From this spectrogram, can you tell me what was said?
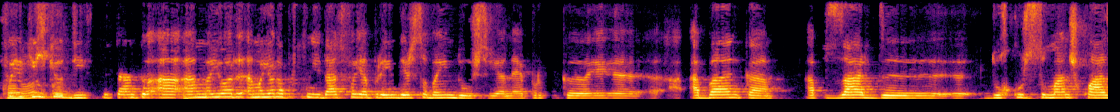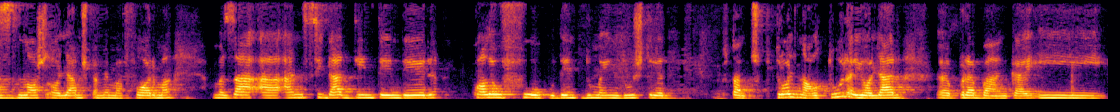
Foi aquilo que eu disse, portanto, a, a, maior, a maior oportunidade foi aprender sobre a indústria, né? porque eh, a banca, apesar de, do recursos humanos, quase nós olhamos para a mesma forma, mas há, há necessidade de entender qual é o foco dentro de uma indústria, portanto, de petróleo na altura e olhar uh, para a banca e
